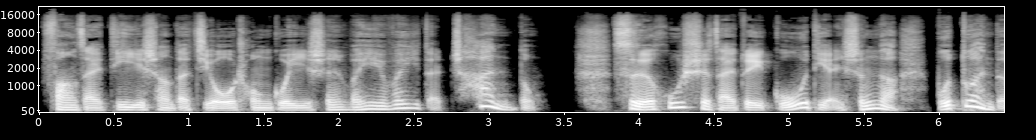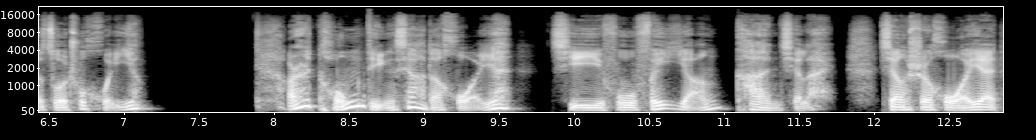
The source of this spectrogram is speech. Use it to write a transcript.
放在地上的九重鬼身微微的颤动，似乎是在对鼓点声啊不断的做出回应，而铜鼎下的火焰。起伏飞扬，看起来像是火焰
